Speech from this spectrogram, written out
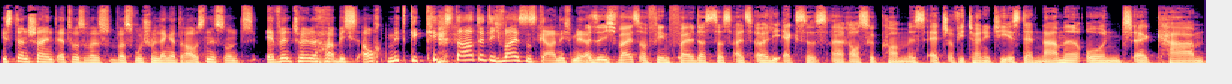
ist anscheinend etwas, was, was wohl schon länger draußen ist und eventuell habe ich es auch mit gekickstartet, ich weiß es gar nicht mehr. Also ich weiß auf jeden Fall, dass das als Early Access äh, rausgekommen ist. Edge of Eternity ist der Name und äh, kam,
